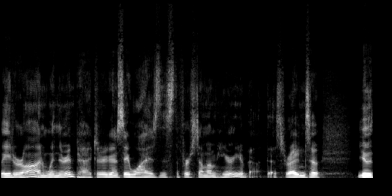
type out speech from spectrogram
later on, when they're impacted, are going to say, why is this the first time I'm hearing about this, right? And so, you know,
